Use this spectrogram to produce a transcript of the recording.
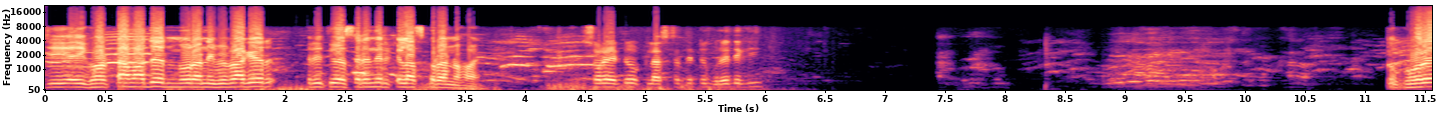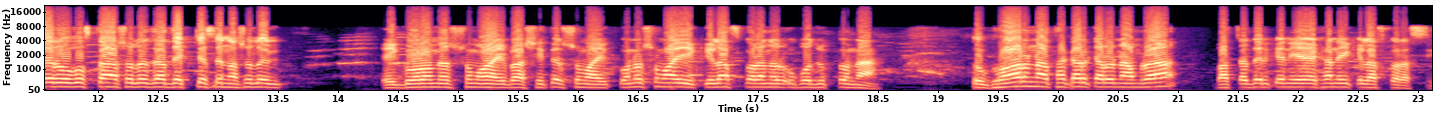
যে এই ঘরটা আমাদের নুরানি বিভাগের তৃতীয় শ্রেণির ক্লাস করানো হয়। সরে একটু ক্লাসটাতে একটু ঘুরে দেখি। তো ঘরের অবস্থা আসলে যা দেখতেছেন আসলে এই গরমের সময় বা শীতের সময় কোনো সময় ক্লাস করানোর উপযুক্ত না। তো ঘর না থাকার কারণে আমরা বাচ্চাদেরকে নিয়ে এখানেই ক্লাস করাচ্ছি।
